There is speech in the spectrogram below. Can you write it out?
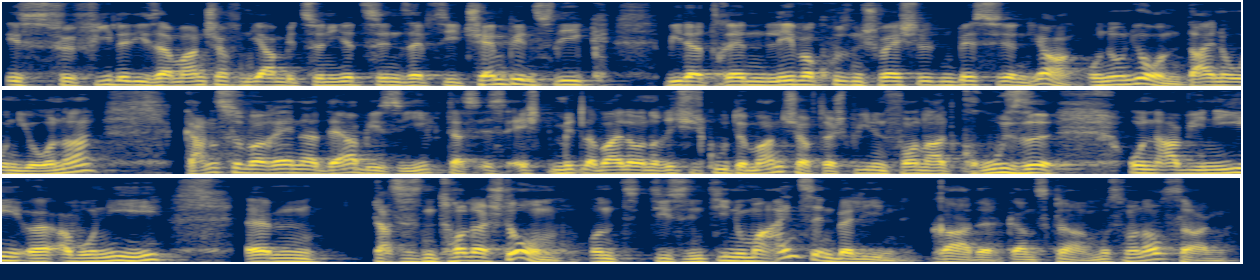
ist für viele dieser Mannschaften, die ambitioniert sind, selbst die Champions League wieder drin. Leverkusen schwächelt ein bisschen. Ja, und Union, deine Unioner. Ganz souveräner Derby-Sieg. Das ist echt mittlerweile auch eine richtig gute Mannschaft. Da spielen vorne halt Kruse und Avini, äh, Avoni. Ähm, das ist ein toller Sturm. Und die sind die Nummer eins in Berlin gerade, ganz klar, muss man auch sagen.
